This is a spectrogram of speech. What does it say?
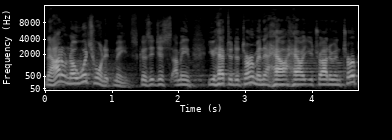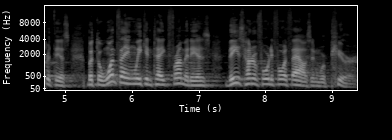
Now, I don't know which one it means because it just, I mean, you have to determine how, how you try to interpret this. But the one thing we can take from it is these 144,000 were pure.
